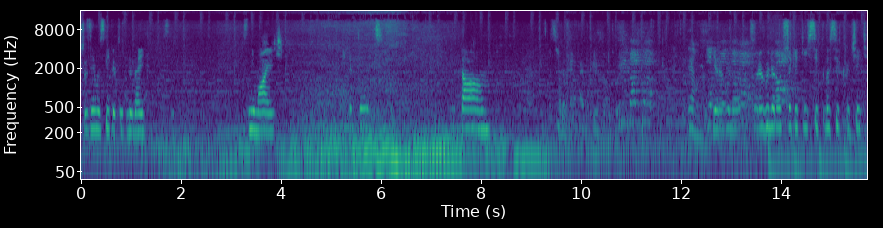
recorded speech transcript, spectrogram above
Що зніми, скільки тут людей знімають. І тут. І там. Є регуляр... регулювальщик якийсь всіх- на всіх кричить.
